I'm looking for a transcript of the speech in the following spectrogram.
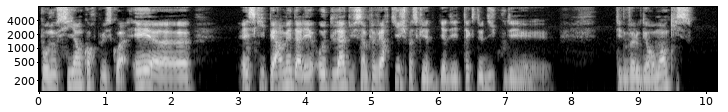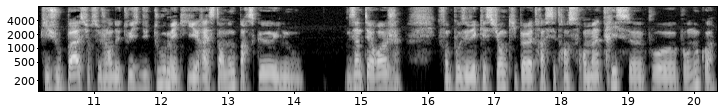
pour nous scier encore plus, quoi. Et euh, et ce qui permet d'aller au-delà du simple vertige, parce qu'il y, y, a des textes de Dick ou des des nouvelles ou des romans qui qui jouent pas sur ce genre de twist du tout, mais qui restent en nous parce que ils nous interrogent, ils font poser des questions qui peuvent être assez transformatrices euh, pour pour nous quoi.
